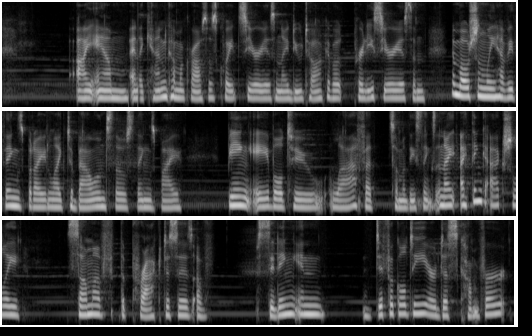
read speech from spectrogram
I am, and I can come across as quite serious, and I do talk about pretty serious and emotionally heavy things, but I like to balance those things by being able to laugh at some of these things. And I, I think actually some of the practices of sitting in difficulty or discomfort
